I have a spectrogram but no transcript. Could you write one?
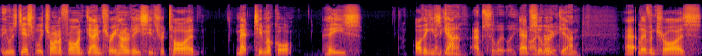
he was desperately trying to find game 300. He's since retired. Matt Timoko, he's, I think he's a, a gun. gun. Absolutely. Absolute gun. Uh, 11 tries.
